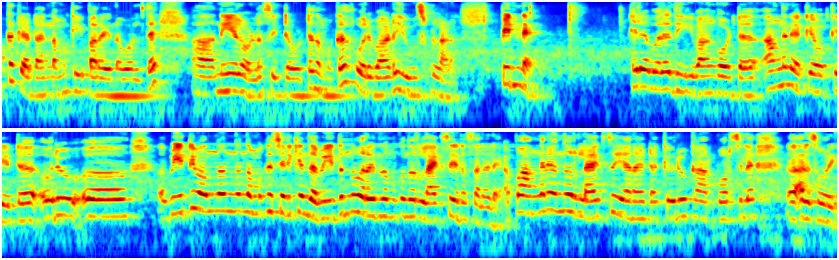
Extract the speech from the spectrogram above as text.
ഒക്കെ കെട്ടാൻ നമുക്ക് ഈ പറയുന്ന പോലത്തെ നീളമുള്ള സിറ്റ് ഔട്ട് നമുക്ക് ഒരുപാട് യൂസ്ഫുള്ളാണ് പിന്നെ ഇതേപോലെ ദീവാങ്കോട്ട് അങ്ങനെയൊക്കെ ഒക്കെ ഇട്ട് ഒരു വീട്ടിൽ വന്നൊന്ന് നമുക്ക് ശരിക്കും എന്താ വീടെന്ന് പറയുന്നത് നമുക്കൊന്ന് റിലാക്സ് ചെയ്യേണ്ട സ്ഥലമല്ലേ? അപ്പോൾ അങ്ങനെ ഒന്ന് റിലാക്സ് ചെയ്യാനായിട്ടൊക്കെ ഒരു കാർ പോർച്ചിൽ അല്ല സോറി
